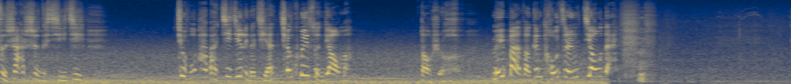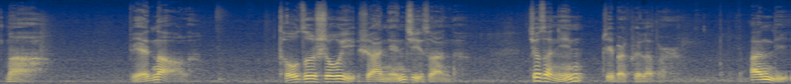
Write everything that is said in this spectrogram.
自杀式的袭击，就不怕把基金里的钱全亏损掉吗？到时候没办法跟投资人交代。妈，别闹了。投资收益是按年计算的，就算您这边亏了本，安迪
